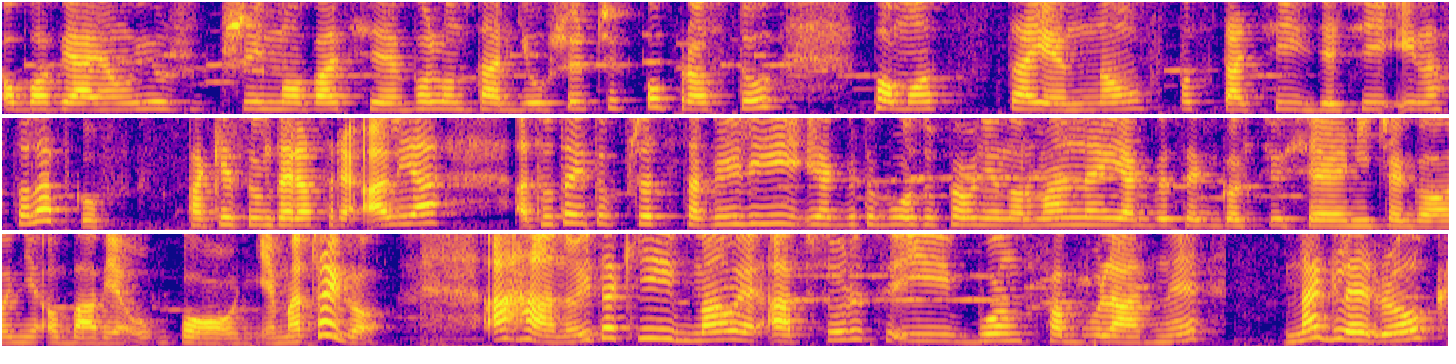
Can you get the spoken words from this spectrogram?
obawiają już przyjmować wolontariuszy, czy po prostu pomoc stajenną w postaci dzieci i nastolatków. Takie są teraz realia, a tutaj to przedstawili, jakby to było zupełnie normalne i jakby ten gościu się niczego nie obawiał, bo nie ma czego. Aha, no i taki mały absurd i błąd fabularny. Nagle rok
